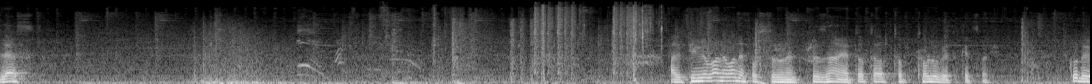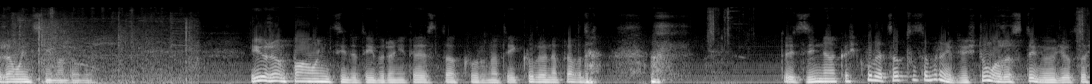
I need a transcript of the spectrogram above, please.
Les. Ale pilnowany ładny posterunek, przyznaję, to, to, to, to lubię takie coś. Kurde, że amunicji nie ma, dobra. I już mam po amunicji do tej broni, to jest to, kurna, tej kurde naprawdę... to jest inna jakaś, kurde, co to za broń wziąć? Tu może z tych bym wziął coś.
